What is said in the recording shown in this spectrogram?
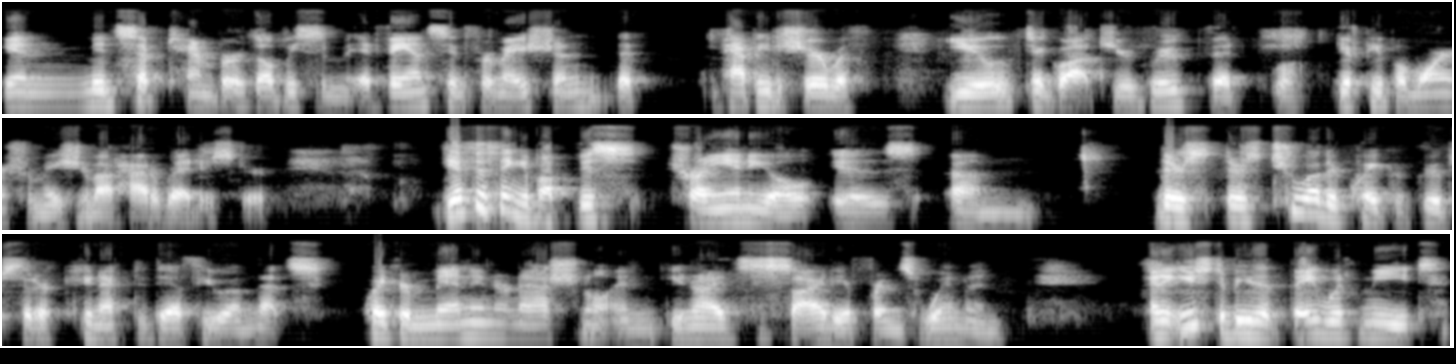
in mid-September. There'll be some advanced information that I'm happy to share with you to go out to your group that will give people more information about how to register. The other thing about this triennial is um, there's there's two other Quaker groups that are connected to FUM. That's Quaker Men International and United Society of Friends Women. And it used to be that they would meet,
